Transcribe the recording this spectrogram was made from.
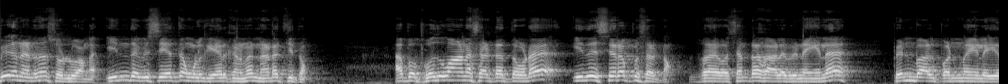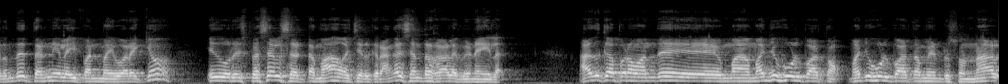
பீகனாண்டு தான் சொல்லுவாங்க. இந்த விஷயத்தை உங்களுக்கு ஏற்கனவே நடத்திட்டோம். அப்போ பொதுவான சட்டத்தோட இது சிறப்பு சட்டம். சென்ற கால வினையில் பெண்பால் பன்மையில் இருந்து தன்னிலை பன்மை வரைக்கும் இது ஒரு ஸ்பெஷல் சட்டமாக வச்சுருக்கிறாங்க சென்ற கால வினையில். அதுக்கப்புறம் வந்து ம மஜ்ஹூல் பார்த்தோம். மஜ்ஹூல் பார்த்தோம் என்று சொன்னால்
